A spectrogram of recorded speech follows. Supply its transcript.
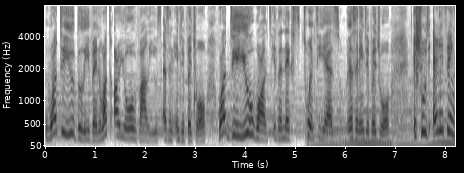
What do you believe in? What are your values as an individual? What do you want in the next 20 years as an individual? Should anything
